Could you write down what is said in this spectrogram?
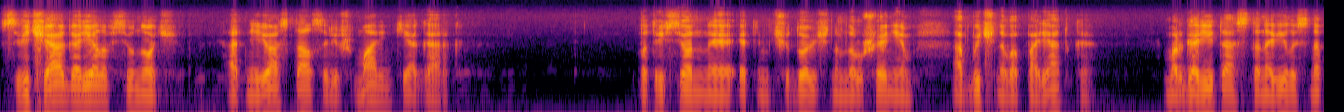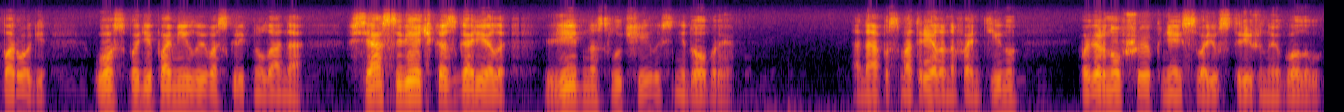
Свеча горела всю ночь. От нее остался лишь маленький огарок. Потрясенная этим чудовищным нарушением обычного порядка, Маргарита остановилась на пороге. «Господи, помилуй!» — воскликнула она. «Вся свечка сгорела!» Видно, случилось недоброе. Она посмотрела на Фантину, повернувшую к ней свою стриженную голову.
